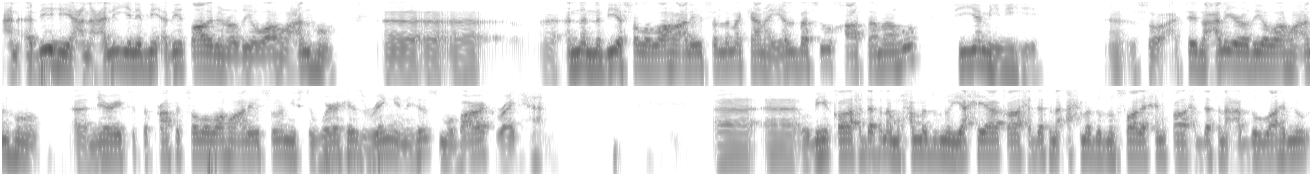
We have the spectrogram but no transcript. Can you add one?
عن أبيه عن علي بن أبي طالب رضي الله عنه أن النبي صلى الله عليه وسلم كان يلبس خاتمه في يمينه. So Sayyidina Ali radiallahu anhu uh, narrates that the Prophet sallallahu alaihi wasallam used to wear his ring in his Mubarak right hand. وبه قال حدثنا محمد بن يحيى قال حدثنا احمد بن صالح قال حدثنا عبد الله بن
